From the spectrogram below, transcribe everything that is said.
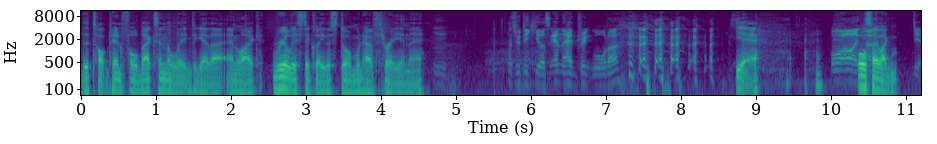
the top ten fullbacks in the league together, and like realistically, the Storm would have three in there. Mm. That's ridiculous. And they had drink water. Yeah. oh, Also, no. like yeah,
